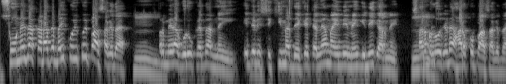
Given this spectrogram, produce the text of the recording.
ਸੋਨੇ ਦਾ ਕੜਾ ਤੇ ਬਈ ਕੋਈ ਕੋਈ ਪਾ ਸਕਦਾ ਹੈ। ਪਰ ਮੇਰਾ ਗੁਰੂ ਕਹਿੰਦਾ ਨਹੀਂ ਇਹ ਜਿਹੜੀ ਸਿੱਖੀ ਮੈਂ ਦੇ ਕੇ ਚੱਲਿਆ ਮੈਂ ਇੰਨੀ ਮਹਿੰਗੀ ਨਹੀਂ ਕਰਨੀ। ਸਰਬ ਲੋ ਜਿਹੜਾ ਹਰ ਕੋ ਪਾ ਸਕਦਾ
